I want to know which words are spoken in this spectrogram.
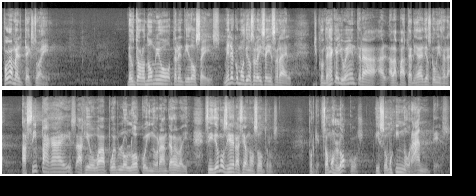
Póngame el texto ahí. Deuteronomio 32:6. Mire cómo Dios le dice a Israel: Cuando deja que yo entre a, la paternidad de Dios con Israel, así pagáis a Jehová, pueblo loco, ignorante. Si Dios nos hiciera así a nosotros, porque somos locos y somos ignorantes.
